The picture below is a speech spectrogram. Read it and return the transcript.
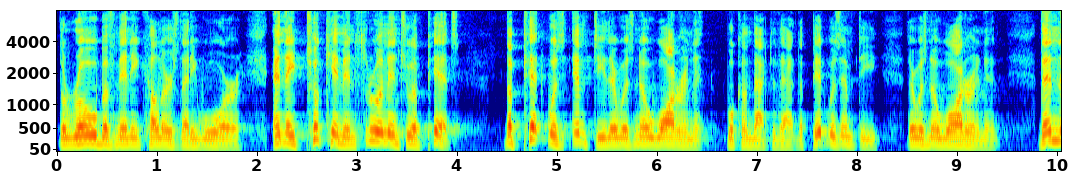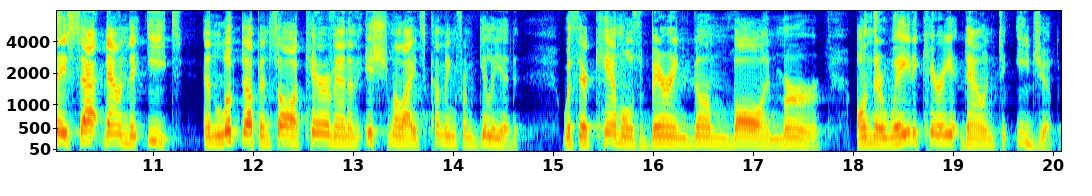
the robe of many colors that he wore, and they took him and threw him into a pit. The pit was empty, there was no water in it. We'll come back to that. The pit was empty, there was no water in it. Then they sat down to eat and looked up and saw a caravan of Ishmaelites coming from Gilead with their camels bearing gum, balm, and myrrh on their way to carry it down to Egypt.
